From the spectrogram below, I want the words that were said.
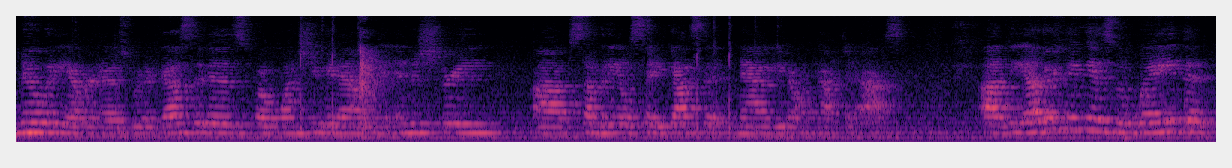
nobody ever knows what a gusset is, but once you get out in the industry, uh, somebody will say gusset. Now you don't have to ask. Uh, the other thing is the way that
